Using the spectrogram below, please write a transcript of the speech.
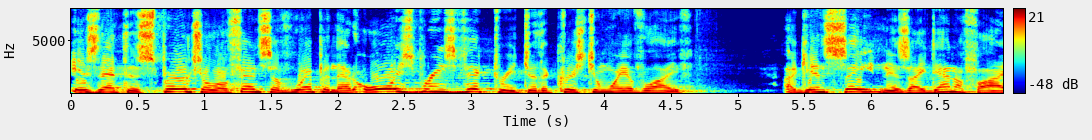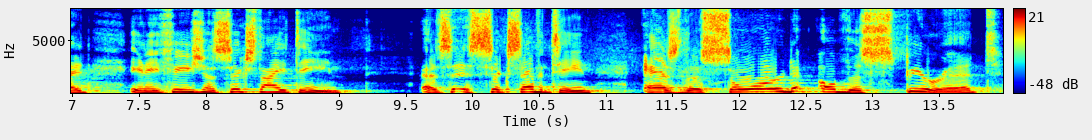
is that the spiritual offensive weapon that always brings victory to the Christian way of life against Satan is identified in Ephesians 6:19 as 6:17 as the sword of the spirit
